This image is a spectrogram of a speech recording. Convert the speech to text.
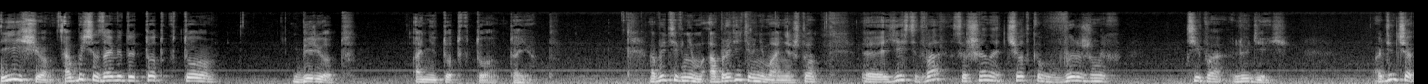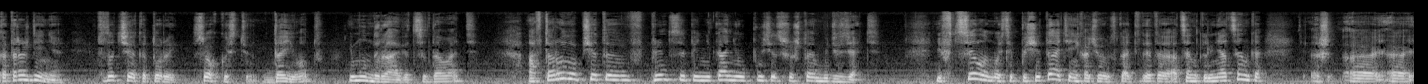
И еще, обычно завидует тот, кто берет, а не тот, кто дает. Обратите внимание, обратите внимание что э, есть два совершенно четко выраженных типа людей. Один человек от рождения – это тот человек, который с легкостью дает, ему нравится давать, а второй вообще-то, в принципе, никогда не упустит, что что-нибудь взять. И в целом, если посчитать, я не хочу сказать, это оценка или не оценка, э, э,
